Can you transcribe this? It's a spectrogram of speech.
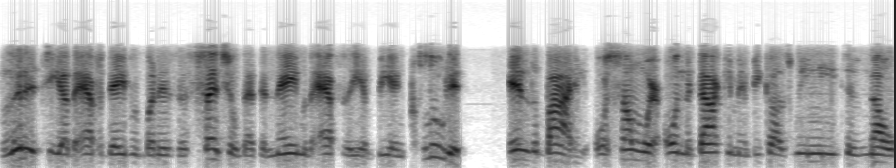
validity of the affidavit, but it's essential that the name of the affidavit be included in the body or somewhere on the document because we need to know,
